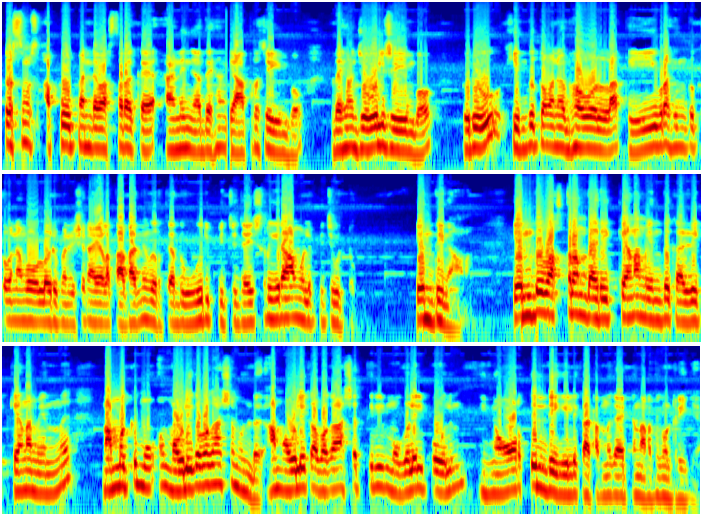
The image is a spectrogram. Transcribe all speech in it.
ക്രിസ്മസ് അപ്പൂപ്പന്റെ വസ്ത്രമൊക്കെ അണിഞ്ഞ് അദ്ദേഹം യാത്ര ചെയ്യുമ്പോൾ അദ്ദേഹം ജോലി ചെയ്യുമ്പോൾ ഒരു ഹിന്ദുത്വ അനുഭവമുള്ള തീവ്ര ഹിന്ദുത്വ അനുഭവമുള്ള ഒരു മനുഷ്യനെ അയാളെ തടഞ്ഞു നിർത്തി അത് ഊരിപ്പിച്ച് ജയ് ശ്രീറാം വിളിപ്പിച്ച് വിട്ടു. എന്തിനാണ്? എന്ത് വസ്ത്രം ധരിക്കണം എന്ത് കഴിക്കണം എന്ന് നമുക്ക് മൗലികാവകാശമുണ്ട്. ആ മൗലിക അവകാശത്തിൽ മുകളിൽ പോലും നോർത്ത് ഇന്ത്യയിൽ കടന്നു കടന്നുകയറ്റം നടത്തിക്കൊണ്ടിരിക്കുക.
